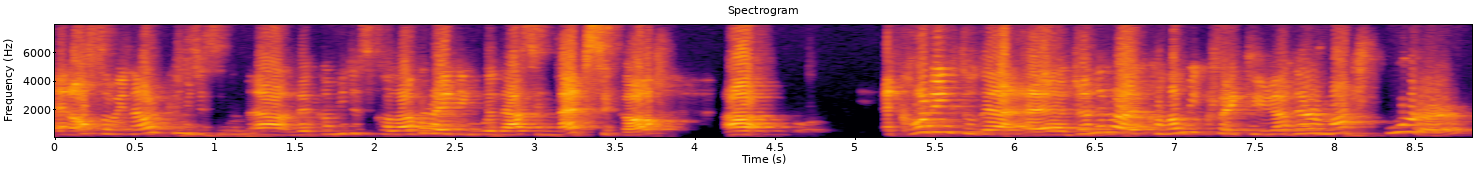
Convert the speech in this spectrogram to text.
and also in our communities, uh, the communities collaborating with us in Mexico, uh, according to the uh, general economic criteria, they're much poorer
